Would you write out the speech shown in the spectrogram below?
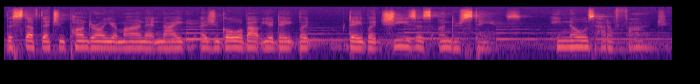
the stuff that you ponder on your mind at night as you go about your day, but day, but Jesus understands. He knows how to find you.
